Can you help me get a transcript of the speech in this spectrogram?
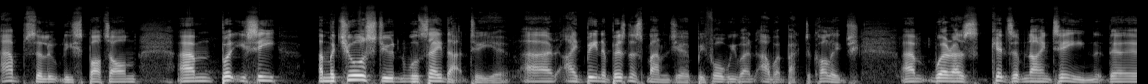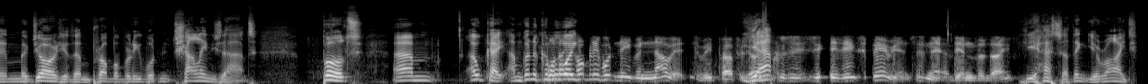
absolutely spot on. Um, but you see, a mature student will say that to you. Uh, I'd been a business manager before we went. I went back to college, um, whereas kids of 19, the majority of them probably wouldn't challenge that. But um, okay, I'm going to come well, away. They probably wouldn't even know it, to be perfectly Yeah. honest, because it's, it's experience, isn't it? At the end of the day. Yes, I think you're right.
